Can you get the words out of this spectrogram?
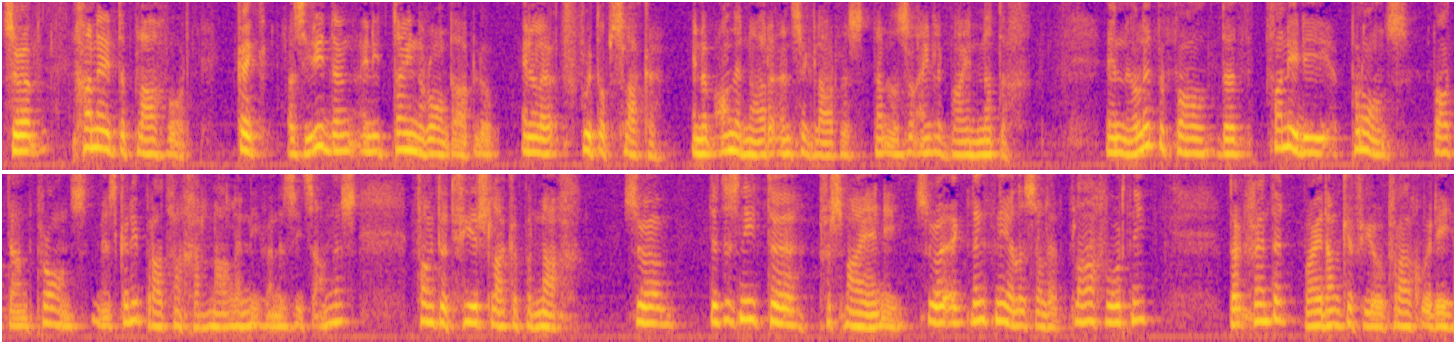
So gaan dit 'n plaag word. Kyk, as hierdie ding in die tuin rondhardloop en hulle voet op slakke en op ander nare inseklarwes, dan is dit eintlik baie nuttig. En hulle het bepaal dat van hierdie prawns, Parktown prawns, mens kan nie praat van garnale nie, want dit is iets anders vang tot 4 slakke per nag. So dit is nie te versmaai nie. So ek dink nie hulle sal 'n plaag word nie. Dank vind dit. Baie dankie vir jou vraag oor die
